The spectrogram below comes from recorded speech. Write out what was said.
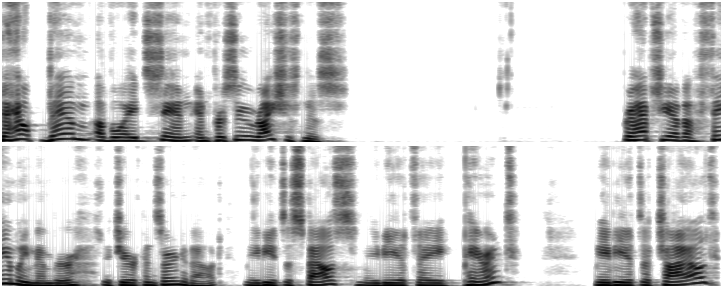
to help them avoid sin and pursue righteousness. Perhaps you have a family member that you're concerned about. Maybe it's a spouse, maybe it's a parent, maybe it's a child,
